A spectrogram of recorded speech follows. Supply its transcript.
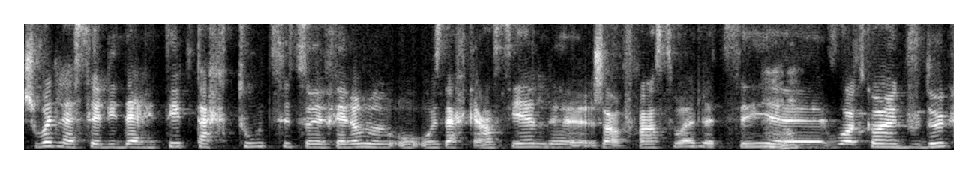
Je vois de la solidarité partout. Tu sais, tu référais aux, arcs-en-ciel, euh, Jean-François, tu sais, mm-hmm. euh, ou en tout cas un de vous deux. tu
